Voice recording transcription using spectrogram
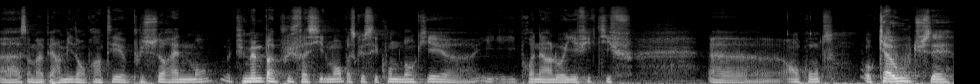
euh, ça m'a permis d'emprunter plus sereinement, et puis même pas plus facilement parce que ces comptes banquiers, ils prenaient un loyer fictif euh, en compte, au cas où, tu sais,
